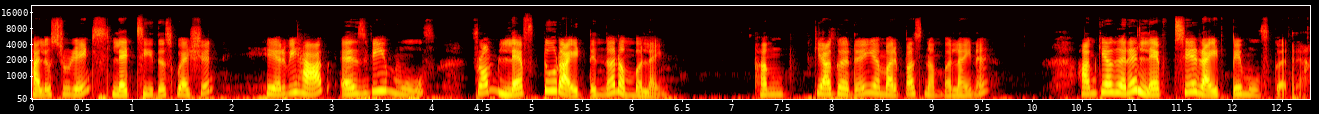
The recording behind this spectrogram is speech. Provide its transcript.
Hello students, let's see this question. Here we have as we move from left to right in the number line. हम क्या कर रहे हैं ये हमारे पास नंबर लाइन है हम क्या कर रहे हैं लेफ़्ट से राइट पे मूव कर रहे हैं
